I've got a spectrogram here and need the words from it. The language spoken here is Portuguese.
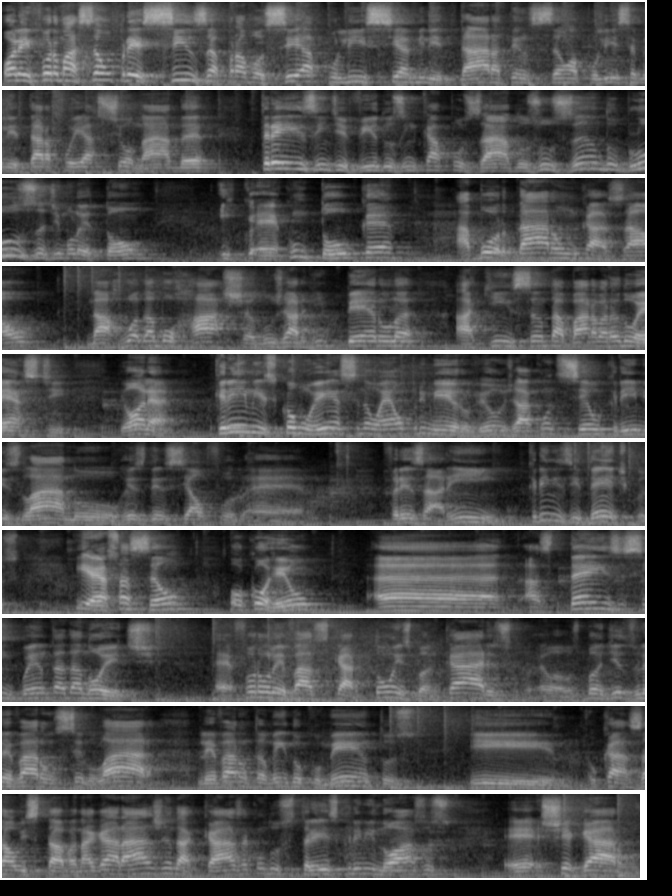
Olha, informação precisa para você, a Polícia Militar, atenção, a Polícia Militar foi acionada, três indivíduos encapuzados usando blusa de moletom e é, com touca, abordaram um casal na Rua da Borracha, no Jardim Pérola, aqui em Santa Bárbara do Oeste. E olha, crimes como esse não é o primeiro, viu? Já aconteceu crimes lá no residencial é, Fresarim, crimes idênticos. E essa ação ocorreu é, às 10h50 da noite. É, foram levados cartões bancários, eh, os bandidos levaram celular, levaram também documentos e o casal estava na garagem da casa quando os três criminosos é, chegaram.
